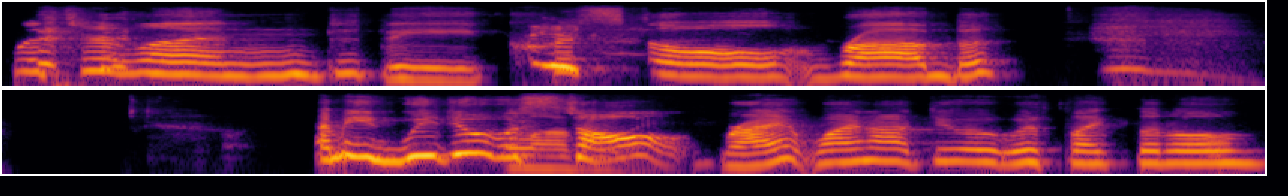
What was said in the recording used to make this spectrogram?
Switzerland, the crystal rub. I mean, we do it with Lovely. salt, right? Why not do it with like little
